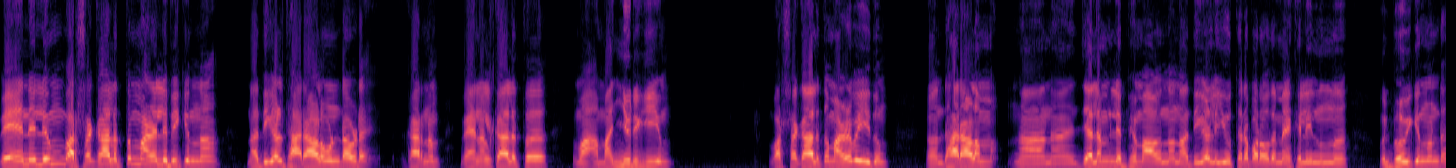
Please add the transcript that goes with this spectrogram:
വേനലും വർഷക്കാലത്തും മഴ ലഭിക്കുന്ന നദികൾ ധാരാളമുണ്ട് അവിടെ. കാരണം വേനൽക്കാലത്ത് മഞ്ഞുരുകിയും വർഷക്കാലത്ത് മഴ പെയ്തും ധാരാളം ജലം ലഭ്യമാകുന്ന നദികൾ ഈ ഉത്തരപർവത മേഖലയിൽ നിന്ന് ഉത്ഭവിക്കുന്നുണ്ട്.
